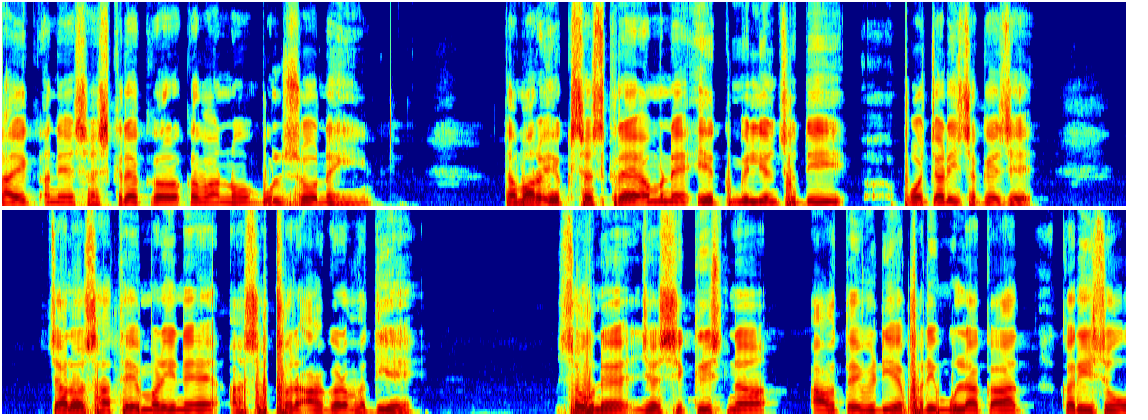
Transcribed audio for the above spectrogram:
લાઇક અને સબસ્ક્રાઈબ કરવાનું ભૂલશો નહીં. તમારો એક સબસ્ક્રાઈબ અમને એક મિલિયન સુધી પહોંચાડી શકે છે. ચાલો સાથે મળીને આ સફર આગળ વધીએ. સૌને જય શ્રી કૃષ્ણ. આવતે વીડિયો ફરી મુલાકાત કરીશું.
